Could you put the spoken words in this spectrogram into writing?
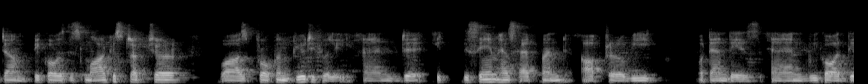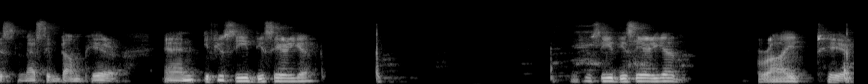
dumped because this market structure was broken beautifully. And it, the same has happened after a week or 10 days. And we got this massive dump here. And if you see this area, if you see this area right here,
